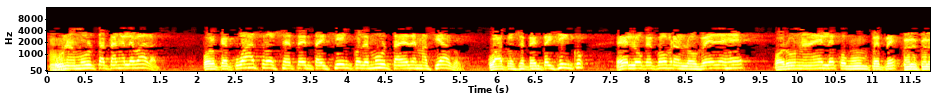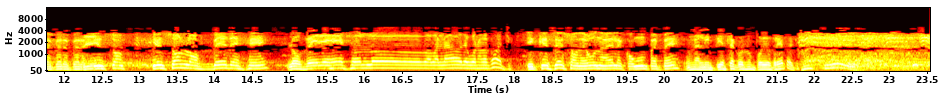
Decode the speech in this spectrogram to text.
Ajá. una multa tan elevada. Porque 4.75 de multa es demasiado. 4.75 es lo que cobran los BDG por una L con un PP. Espere, espere, espere, espere. ¿Quién son, ¿Quién son los BDG? Los BDG son los avalados de Guanabacoa, chico. ¿Y qué es eso de una L con un PP? Una limpieza con un pollo prieto. chico. Bueno, bueno.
